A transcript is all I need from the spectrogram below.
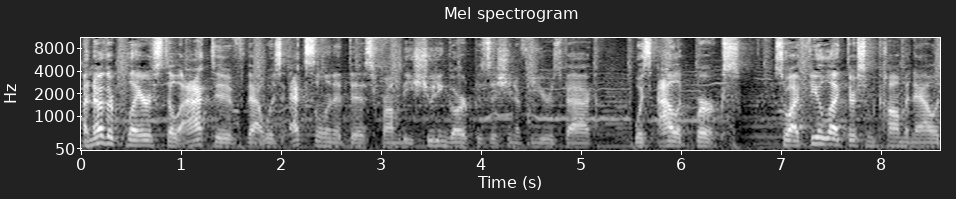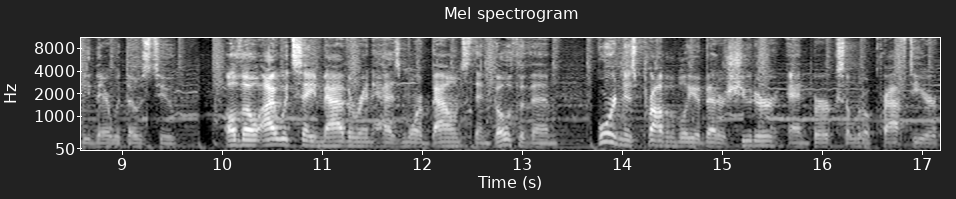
Another player still active that was excellent at this from the shooting guard position a few years back was Alec Burks. So I feel like there's some commonality there with those two. Although I would say Mathurin has more bounce than both of them, Gordon is probably a better shooter and Burks a little craftier.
